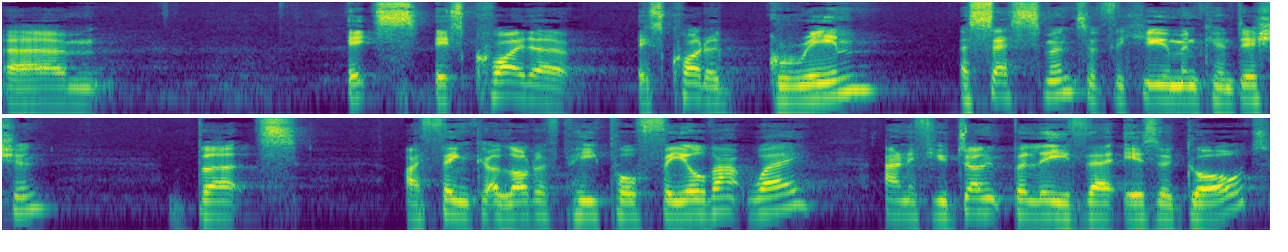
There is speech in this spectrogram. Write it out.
Um, it's, it's, quite a, it's quite a grim assessment of the human condition, but I think a lot of people feel that way. And if you don't believe there is a God,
